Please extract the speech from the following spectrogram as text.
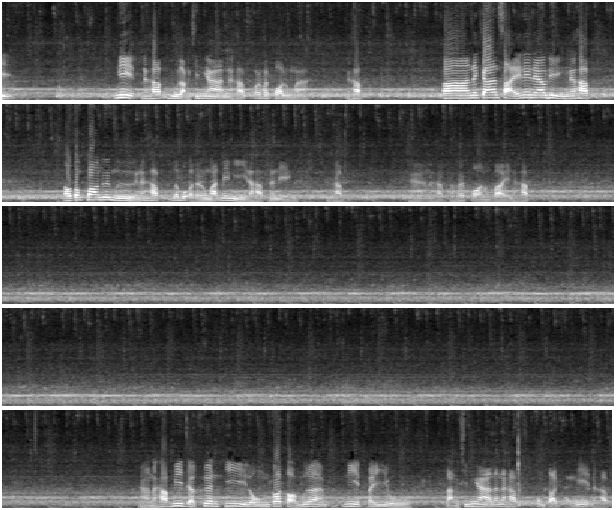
มีดนะครับอยู่หลังชิ้นงานนะครับค่อยๆป้อนลงมานะครับอ่าในการใส่ในแนวดิ่งนะครับ เราต้องป้อนด้วยมือนะครับ ระบบอัตโนมัติไม่มีนะครับนั่นเองนะครับอ่านะครับค่อยๆป้อนลงไปนะครับ นะครับมีดจะเคลื่อนที่ลงก็ต่อเมื่อมีดไปอยู่หลังชิ้นงานแล้วนะครับคมตัดของมีดนะครับ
